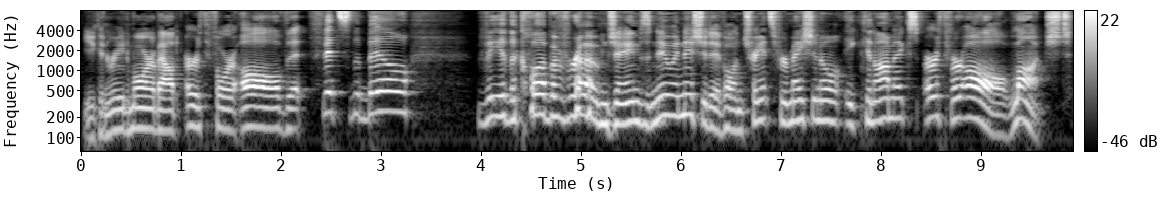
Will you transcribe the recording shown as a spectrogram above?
You can read more about Earth for All that fits the bill via the Club of Rome, James' new initiative on transformational economics, Earth for All, launched.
